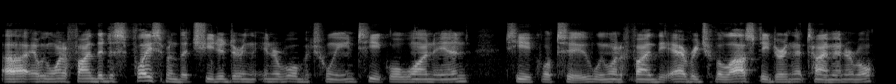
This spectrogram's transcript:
Uh, and we want to find the displacement the cheetah during the interval between t equal 1 and t equal 2. We want to find the average velocity during that time interval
